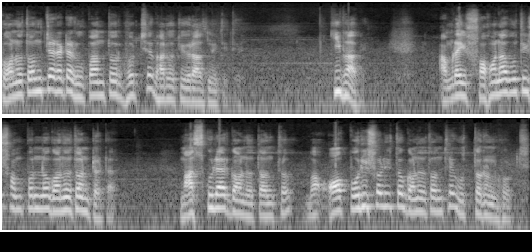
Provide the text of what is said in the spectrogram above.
গণতন্ত্রের একটা রূপান্তর ঘটছে ভারতীয় রাজনীতিতে। কীভাবে? আমরা এই সহানুভূতি সম্পন্ন গণতন্ত্রটা মাস্কুলার গণতন্ত্র বা অপরিসলিত গণতন্ত্রে উত্তরণ ঘটছে।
